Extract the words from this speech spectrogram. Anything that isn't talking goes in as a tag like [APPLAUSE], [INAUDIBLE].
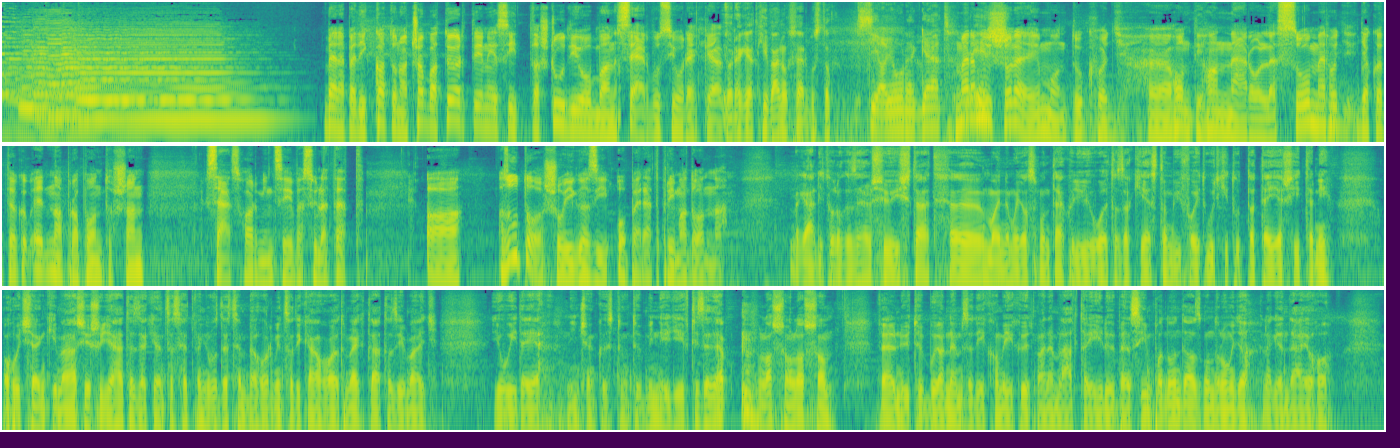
Benne pedig Katona Csaba történész itt a stúdióban. Szervusz, jó reggelt! Jó reggelt kívánok, szervusztok! Szia, jó reggelt! Már a és... műsor elején mondtuk, hogy Honti Hannáról lesz szó, mert hogy gyakorlatilag egy napra pontosan 130 éve született. A, az utolsó igazi operett primadonna. Megállítólag az első is, tehát majdnem, hogy azt mondták, hogy ő volt az, aki ezt a műfajt úgy ki tudta teljesíteni, ahogy senki más, és ugye hát 1978. december 30-án halt meg, tehát azért már egy jó ideje, nincsen köztünk több mint négy évtizede. [CLEARS THROAT] Lassan-lassan felnőtt több olyan nemzedék, amelyik őt már nem látta élőben színpadon, de azt gondolom, hogy a legendája, ha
